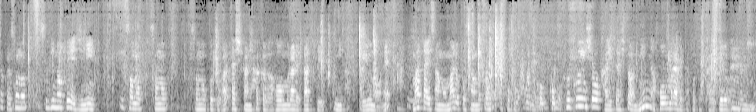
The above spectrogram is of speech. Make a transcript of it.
だからその次のページにそのそのそのことが確かに墓が葬られたっていうのをね、マタイさんもマルコさんもここここここ福音書を書いた人はみんな葬られたことを書いてるわけですね。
